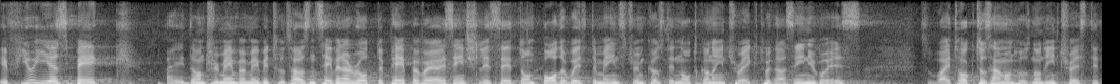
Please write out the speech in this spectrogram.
A few years back, I don't remember, maybe 2007, I wrote the paper where I essentially said, don't bother with the mainstream because they're not going to interact with us anyways. So why talk to someone who's not interested?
